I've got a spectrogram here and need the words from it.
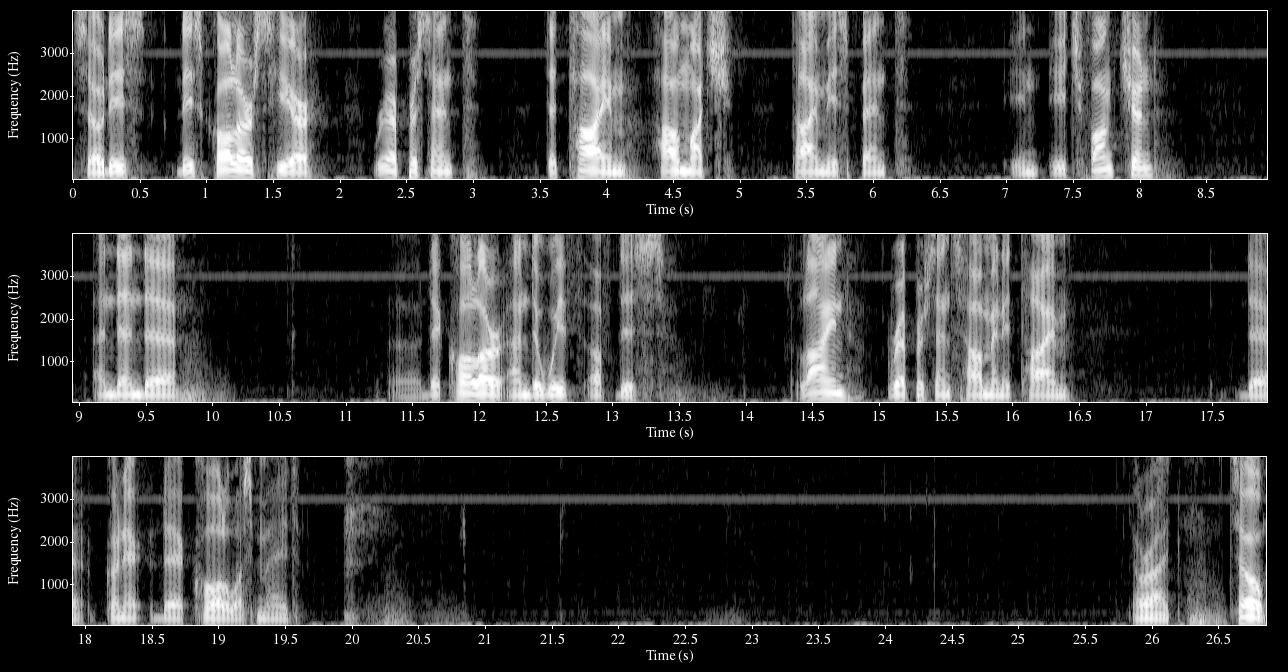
So these these colors here represent the time, how much time is spent in each function, and then the uh, the color and the width of this line represents how many time the the call was made. All right. So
